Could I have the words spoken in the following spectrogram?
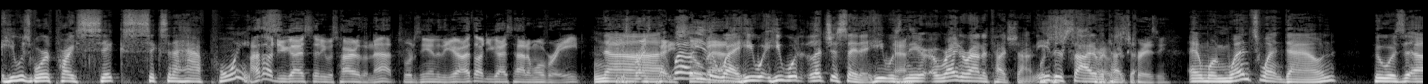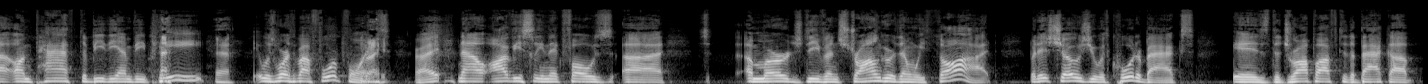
he was worth probably six, six and a half points. I thought you guys said he was higher than that towards the end of the year. I thought you guys had him over eight. Nah. Well, so either bad. way, he would. He would. Let's just say that he was Yeah. near, right around a touchdown, Which either is- side of a yeah, which is touchdown. crazy. And when Wentz went down, who was uh, on path to be the MVP, Yeah. it was worth about four points. Right. now, obviously, Nick Foles uh, emerged even stronger than we thought, but it shows you with quarterbacks is the drop off to the backup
